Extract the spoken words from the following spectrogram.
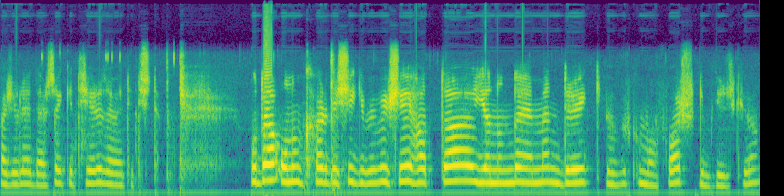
Acele edersek yetişiriz. Evet yetiştim. Bu da onun kardeşi gibi bir şey. Hatta yanında hemen direkt öbür kumaf var gibi gözüküyor.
